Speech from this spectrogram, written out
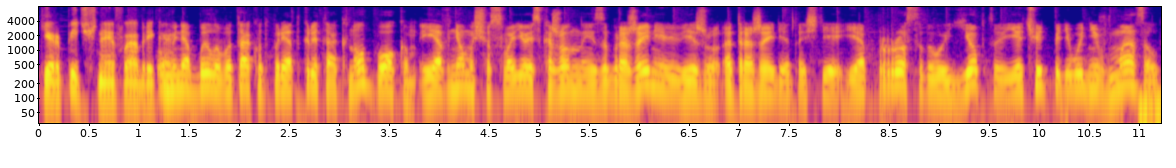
Кирпичная фабрика. У меня было вот так вот приоткрыто окно боком, и я в нем еще свое искаженное изображение вижу, отражение точнее. Я просто думаю, ёпта, я чуть по нему не вмазал.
